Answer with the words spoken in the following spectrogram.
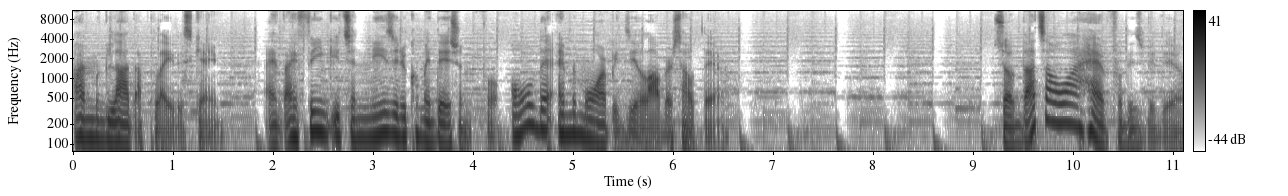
I'm glad I played this game, and I think it's an easy recommendation for all the MMORPG lovers out there. So that's all I have for this video.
